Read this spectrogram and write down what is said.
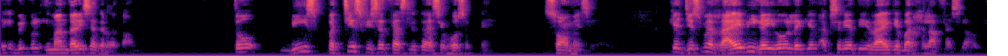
देखिए बिल्कुल ईमानदारी से अगर बताऊँ तो 20-25 फ़ीसद फैसले तो ऐसे हो सकते हैं सौ में से कि जिसमें राय भी गई हो लेकिन अक्सरियती राय के बरखिलाफ फैसला हो गया।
